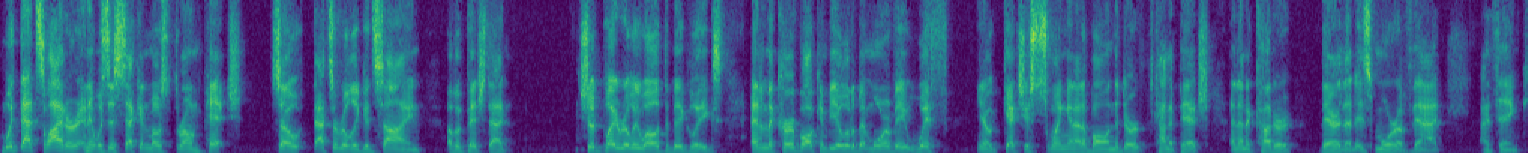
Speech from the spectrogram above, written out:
with that slider, and it was his second most thrown pitch. So that's a really good sign of a pitch that should play really well at the big leagues. And then the curveball can be a little bit more of a whiff, you know, get you swinging at a ball in the dirt kind of pitch, and then a cutter there that is more of that, I think,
